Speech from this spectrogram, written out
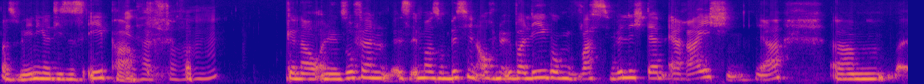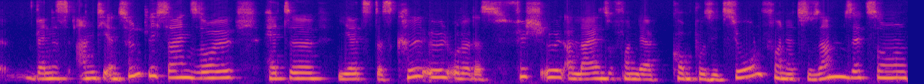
also weniger dieses EPA. Inhaltsstoffe. Mhm. Genau, und insofern ist immer so ein bisschen auch eine Überlegung, was will ich denn erreichen? Ja? Ähm, wenn es antientzündlich sein soll, hätte jetzt das Grillöl oder das Fischöl allein so von der Komposition, von der Zusammensetzung,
